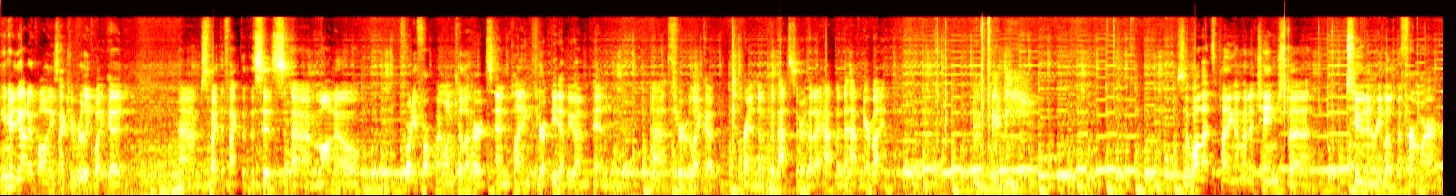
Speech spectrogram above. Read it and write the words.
can hear the audio quality is actually really quite good, um, despite the fact that this is uh, mono 44.1 kilohertz and playing through a PWM pin uh, through like a random capacitor that I happen to have nearby. so while that's playing, I'm going to change the tune and reload the firmware.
